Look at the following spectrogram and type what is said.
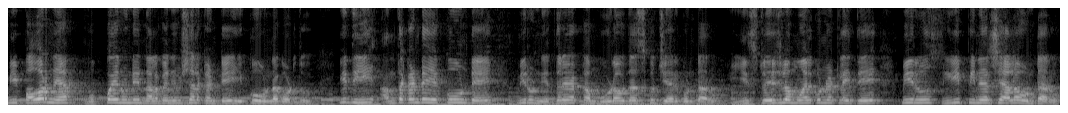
మీ పవర్ న్యాప్ ముప్పై నుండి నలభై నిమిషాల కంటే ఎక్కువ ఉండకూడదు. ఇది అంతకంటే ఎక్కువ ఉంటే మీరు నిద్ర యొక్క మూడవ దశకు చేరుకుంటారు. ఈ స్టేజ్లో మేల్కొన్నట్లయితే మీరు స్లీప్ ఇనర్షియాలో ఉంటారు.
